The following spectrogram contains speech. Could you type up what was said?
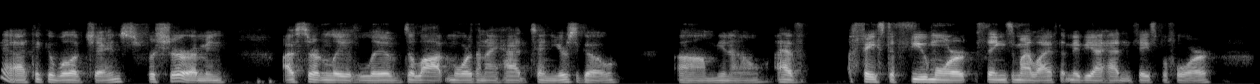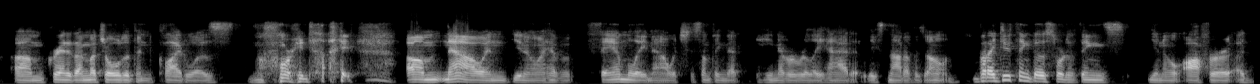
Yeah, I think it will have changed for sure. I mean, I've certainly lived a lot more than I had 10 years ago. Um, you know, I have faced a few more things in my life that maybe I hadn't faced before. Um, granted, I'm much older than Clyde was before he died um, now. And, you know, I have a family now, which is something that he never really had, at least not of his own. But I do think those sort of things, you know, offer a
